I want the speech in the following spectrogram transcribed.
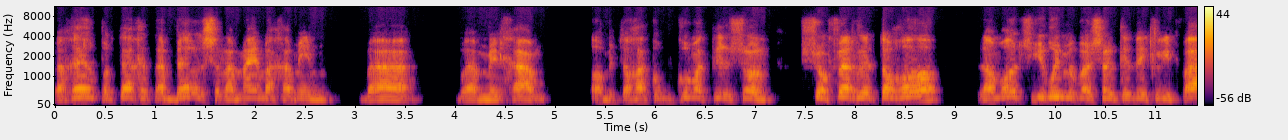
ואחרי הוא פותח את הברז של המים החמים במיחם, או בתוך הקומקום הקרשון, שופך לתוכו, למרות שעירוי מבשל כדי קליפה,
